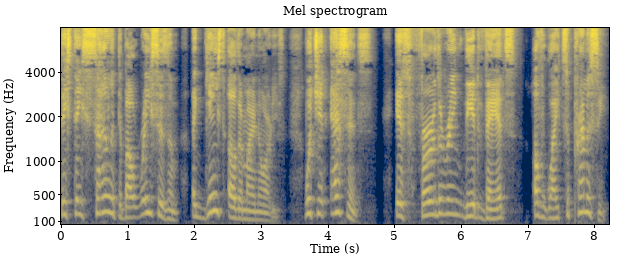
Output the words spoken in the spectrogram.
They stay silent about racism against other minorities, which in essence is furthering the advance of white supremacy.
